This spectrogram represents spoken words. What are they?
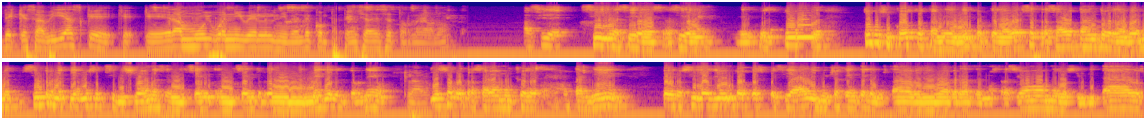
de que sabías que, que, era muy buen nivel el nivel de competencia de ese torneo, ¿no? Así es. Sí, así es, así es. Eh, pues tuvo, tuvo su costo también, ¿eh? porque el haberse trazado tanto, el haberme, siempre metíamos exhibiciones en el, en el centro, en el medio del torneo, claro. y eso retrasaba mucho el equipo también pero sí le dio un toque especial y mucha gente le gustaba venir a ver las demostraciones, los invitados,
